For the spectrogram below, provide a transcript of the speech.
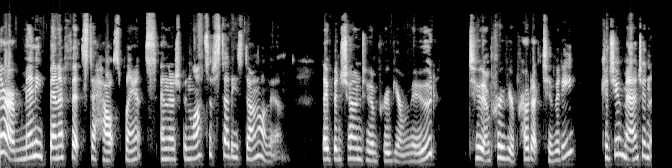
There are many benefits to houseplants, and there's been lots of studies done on them. They've been shown to improve your mood, to improve your productivity. Could you imagine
